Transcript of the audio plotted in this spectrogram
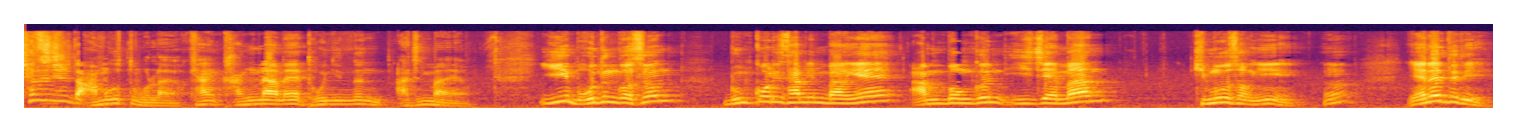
최순실도 아무것도 몰라요. 그냥 강남에 돈 있는 아줌마예요. 이 모든 것은 문고리 3인방의 안봉근, 이재만, 김호성이 어? 얘네들이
